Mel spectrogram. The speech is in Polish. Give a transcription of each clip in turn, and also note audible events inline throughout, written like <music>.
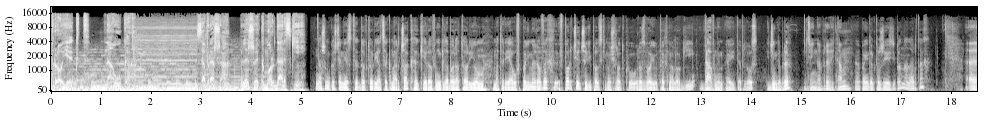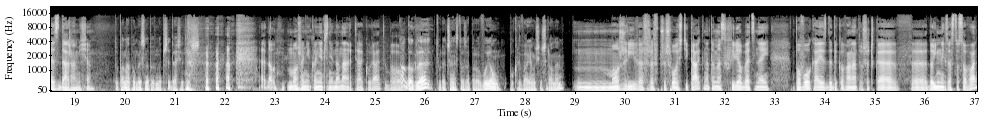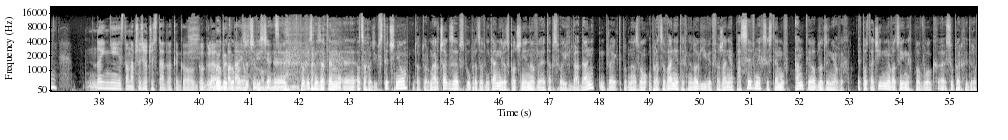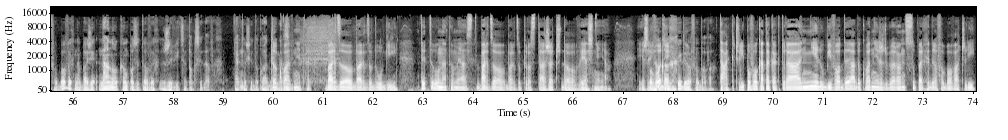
Projekt Nauka. Zaprasza Leszek Mordarski. Naszym gościem jest dr Jacek Marczak, kierownik Laboratorium Materiałów Polimerowych w Porcie, czyli Polskim Ośrodku Rozwoju Technologii, dawnym EIT+. Dzień dobry. Dzień dobry, witam. Panie doktorze, jeździ pan na nartach? E, zdarza mi się. To pana pomysł na pewno przyda się też. <laughs> no, może niekoniecznie na narty akurat, bo... No, gogle, które często zaparowują, pokrywają się szronem. Mm, możliwe, że w przyszłości tak, natomiast w chwili obecnej powłoka jest dedykowana troszeczkę w, do innych zastosowań. No i nie jest ona przeźroczysta, dlatego gogle Byłby odpadają kłopot, rzeczywiście. E, powiedzmy zatem, e, o co chodzi. W styczniu dr Marczak ze współpracownikami rozpocznie nowy etap swoich badań. Projekt pod nazwą Opracowanie technologii wytwarzania pasywnych systemów antyoblodzeniowych w postaci innowacyjnych powłok e, superhydrofobowych na bazie nanokompozytowych żywic epoksydowych. Tak to się dokładnie Dokładnie nazywa. tak. Bardzo, bardzo długi tytuł, natomiast bardzo, bardzo prosta rzecz do wyjaśnienia. Jeżeli powłoka chodzi... hydrofobowa. Tak, czyli powłoka taka, która nie lubi wody, a dokładnie rzecz biorąc super hydrofobowa, czyli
